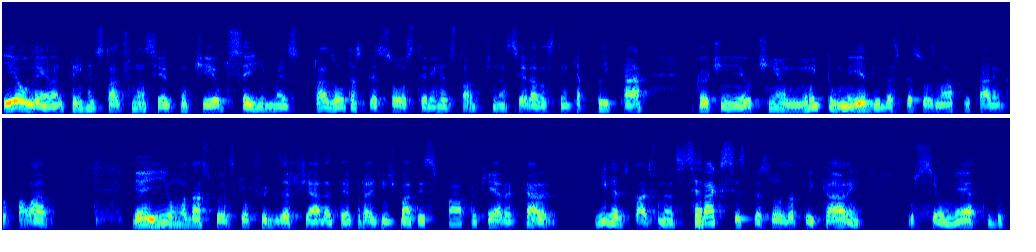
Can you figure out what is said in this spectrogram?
eu, Leandro, tenho resultado financeiro com o que eu sei, mas para as outras pessoas terem resultado financeiro, elas têm que aplicar o que eu tinha. Eu tinha muito medo das pessoas não aplicarem o que eu falava. E aí, uma uhum. das coisas que eu fui desafiado até para a gente bater esse papo aqui era, cara, e resultado financeiro? Será que se as pessoas aplicarem o seu método,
